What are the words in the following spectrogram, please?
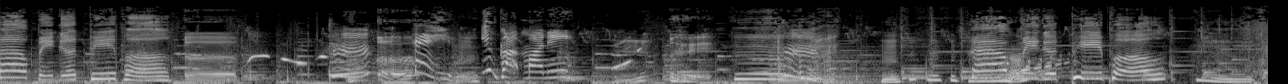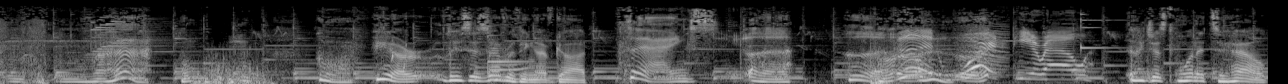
Help me, good people. Uh, Hmm. Hey, you've got money. Hmm. Help me, good people. Aha. Oh, here, this is everything I've got. Thanks. Uh, Good work, Hero. I just wanted to help.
